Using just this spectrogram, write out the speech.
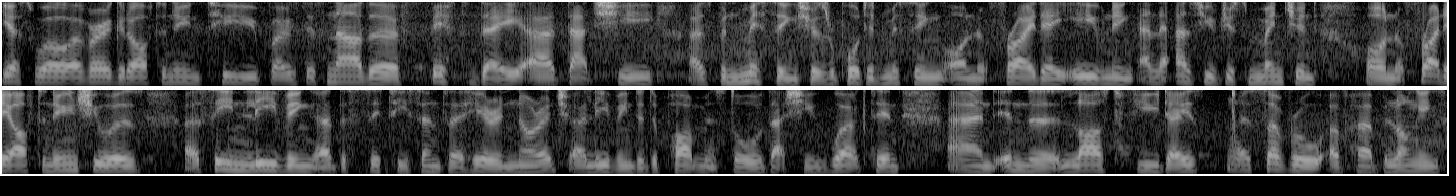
Yes, well, a very good afternoon to you both. It's now the fifth day uh, that she has been missing. She was reported missing on Friday evening, and as you've just mentioned, on Friday afternoon, she was uh, seen leaving uh, the city centre here in Norwich, uh, leaving the department store that she worked in. And in the last few days, uh, several of her belongings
